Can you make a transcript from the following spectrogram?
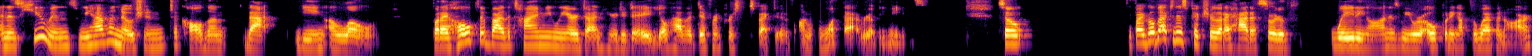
And as humans, we have a notion to call them that being alone. But I hope that by the time we are done here today, you'll have a different perspective on what that really means. So if I go back to this picture that I had us sort of waiting on as we were opening up the webinar,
